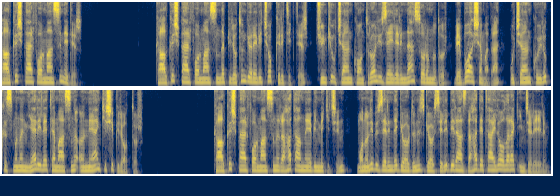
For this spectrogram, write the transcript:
Kalkış performansı nedir? Kalkış performansında pilotun görevi çok kritiktir, çünkü uçağın kontrol yüzeylerinden sorumludur ve bu aşamada uçağın kuyruk kısmının yer ile temasını önleyen kişi pilottur. Kalkış performansını rahat anlayabilmek için monolib üzerinde gördüğünüz görseli biraz daha detaylı olarak inceleyelim.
